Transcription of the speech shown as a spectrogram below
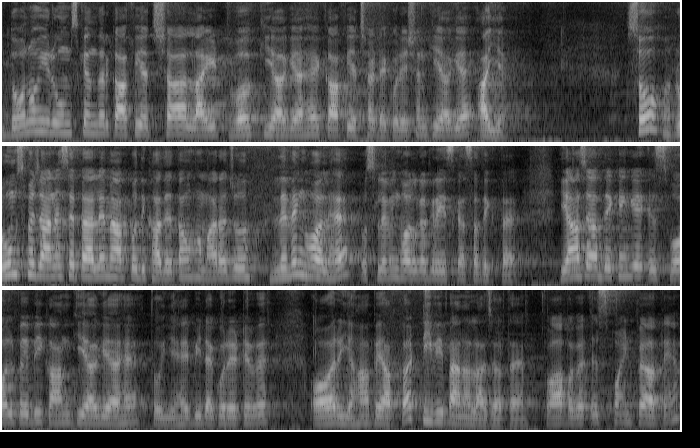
दोनों ही रूम्स के अंदर काफ़ी अच्छा लाइट वर्क किया गया है काफ़ी अच्छा डेकोरेशन किया गया है। आइए। सो so, रूम्स में जाने से पहले मैं आपको दिखा देता हूँ हमारा जो लिविंग हॉल है उस लिविंग हॉल का ग्रेस कैसा दिखता है। यहाँ से आप देखेंगे इस वॉल पे भी काम किया गया है तो यह भी डेकोरेटिव है और यहाँ पे आपका टीवी पैनल आ जाता है। तो आप अगर इस पॉइंट पे आते हैं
